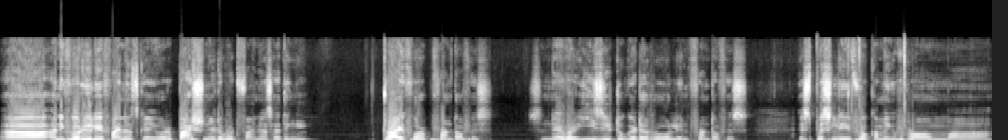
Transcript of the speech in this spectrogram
uh, and if you're really a finance guy you're passionate about finance i think try for front office. It's never easy to get a role in front office especially if you're coming from uh,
